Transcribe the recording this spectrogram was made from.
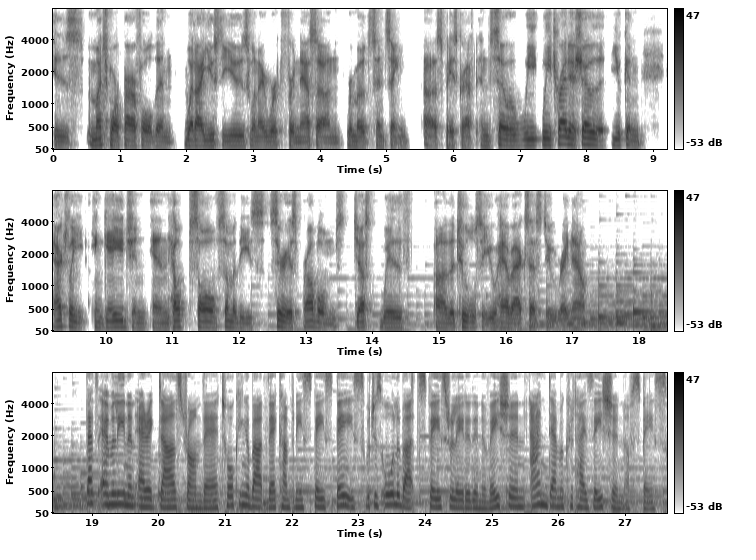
is much more powerful than what I used to use when I worked for NASA on remote sensing uh, spacecraft. And so we we try to show that you can actually engage and and help solve some of these serious problems just with uh, the tools that you have access to right now. That's Emmeline and Eric Dahlstrom there talking about their company Spacebase, which is all about space related innovation and democratization of space.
